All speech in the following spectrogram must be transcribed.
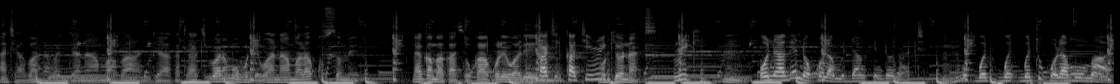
Anti abaana bajja n'amabanja. Kati akibanamu obudde bwanaamala ku ssomero nagamba kasooka akole donat ricky Mm. ono agenda okukola mu dunkin donat Bwe- tukolamu maath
